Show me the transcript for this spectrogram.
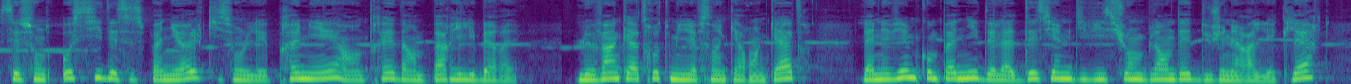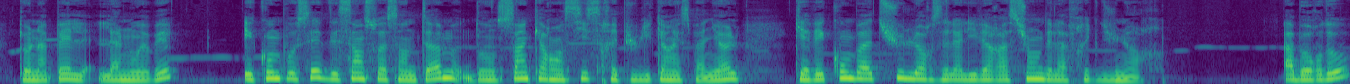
Ce sont aussi des Espagnols qui sont les premiers à entrer dans Paris libéré. Le 24 août 1944, la 9e compagnie de la 2e division blindée du général Leclerc qu'on appelle la Nueve, est composée de 160 hommes, dont 146 républicains espagnols, qui avaient combattu lors de la libération de l'Afrique du Nord. À Bordeaux,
